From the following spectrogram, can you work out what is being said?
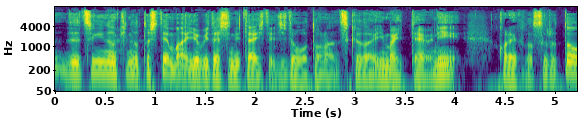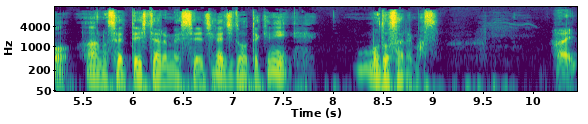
で、次の機能として、まあ、呼び出しに対して自動応答なんですけど、今言ったように、コネクトすると、あの、設定してあるメッセージが自動的に戻されます。はい。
